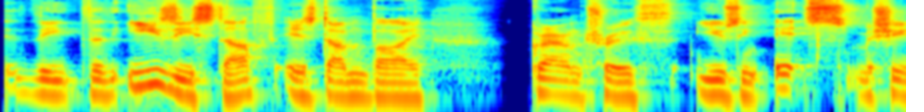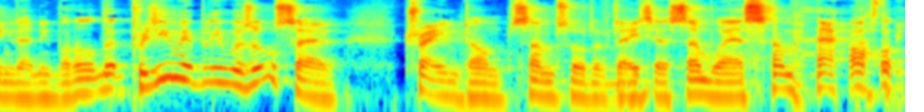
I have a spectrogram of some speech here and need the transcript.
the the easy stuff is done by Ground Truth using its machine learning model that presumably was also trained on some sort of data somewhere somehow.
